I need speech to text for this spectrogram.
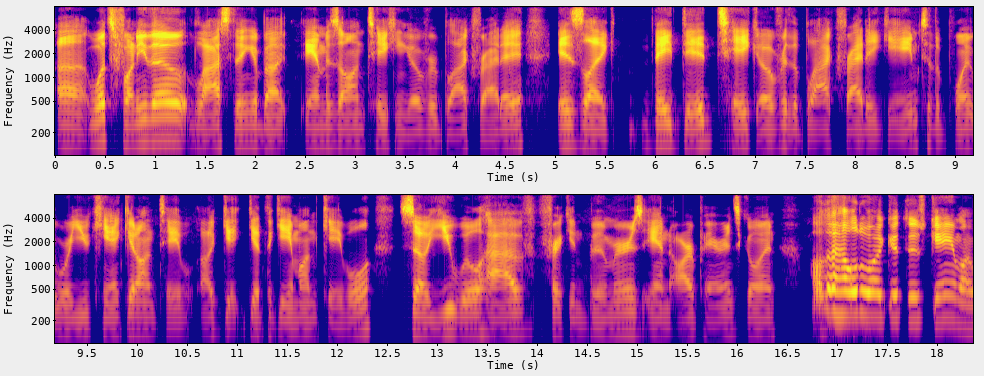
Uh, what's funny though, last thing about Amazon taking over Black Friday is like they did take over the Black Friday game to the point where you can't get on table uh, get get the game on cable. So you will have freaking boomers and our parents going, "How the hell do I get this game? I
